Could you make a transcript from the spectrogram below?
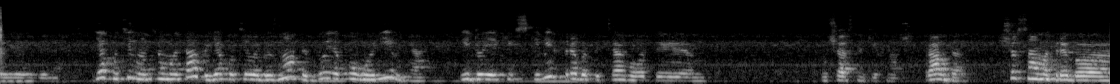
своєї години. Я хотіла на цьому етапі, я хотіла би знати, до якого рівня і до яких скілів треба підтягувати учасників наших, правда? Що саме треба,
